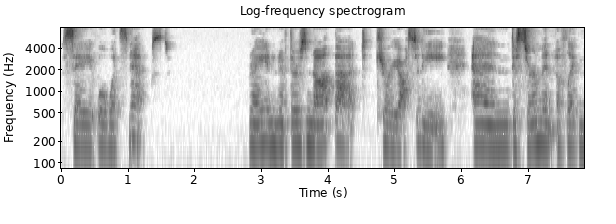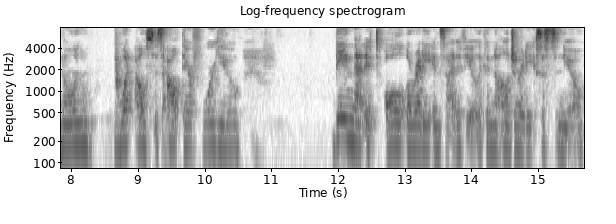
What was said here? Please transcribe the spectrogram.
say, well, what's next? Right. And if there's not that curiosity and discernment of like knowing what else is out there for you being that it's all already inside of you like the knowledge already exists in you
